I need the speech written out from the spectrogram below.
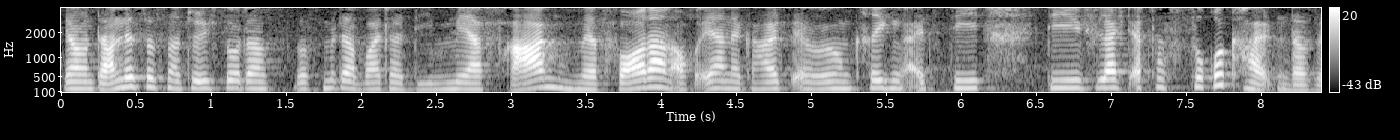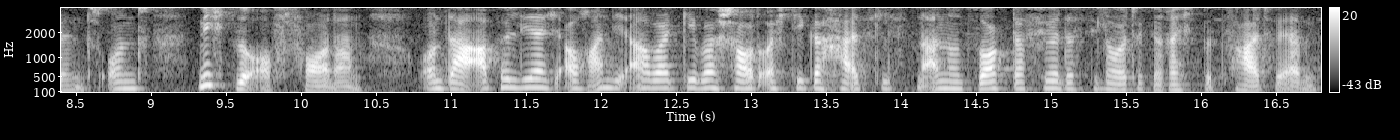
Ja, und dann ist es natürlich so, dass, dass Mitarbeiter, die mehr fragen, mehr fordern, auch eher eine Gehaltserhöhung kriegen als die, die vielleicht etwas zurückhaltender sind und nicht so oft fordern. Und da appelliere ich auch an die Arbeitgeber, schaut euch die Gehaltslisten an und sorgt dafür, dass die Leute gerecht bezahlt werden.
